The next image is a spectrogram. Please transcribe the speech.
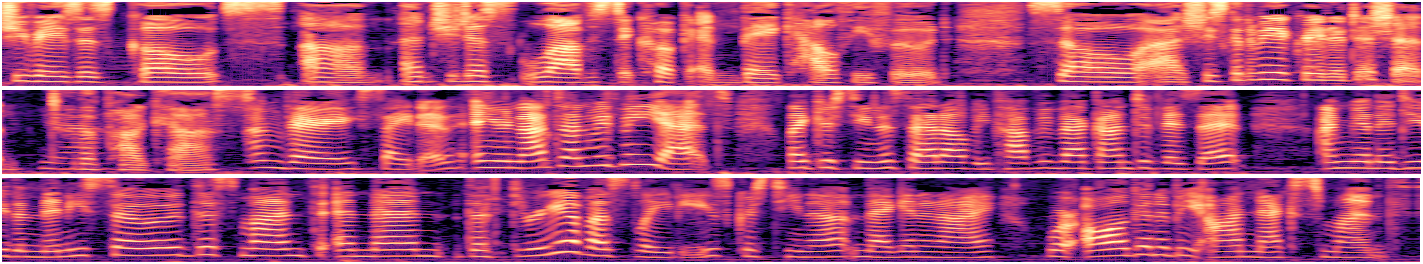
She raises goats, um, and she just loves to cook and bake healthy food. So uh, she's going to be a great addition Yeah. to the podcast. I'm very excited. And you're not done with me yet. Like Christina said, I'll be popping back on to visit. I'm going to do the mini-sode this month. And then the three of us ladies, Christina, Megan, and I, we're all going to be on next month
